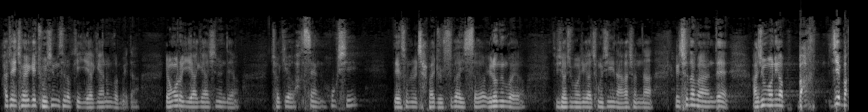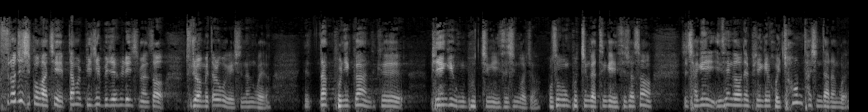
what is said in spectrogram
갑자기 저에게 조심스럽게 이야기하는 겁니다. 영어로 이야기하시는데요. 저기요 학생 혹시 내 손을 잡아줄 수가 있어요? 이러는 거예요. 이 아주머니가 정신이 나가셨나 쳐다봤는데 아주머니가 막 이제 막 쓰러지실 것 같이 땀을 비질비질 흘리시면서 두려움에 떨고 계시는 거예요. 딱 보니까 그 비행기 공포증이 있으신 거죠. 고소공포증 같은 게 있으셔서 자기 인생 가운데 비행기를 거의 처음 타신다는 거예요.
